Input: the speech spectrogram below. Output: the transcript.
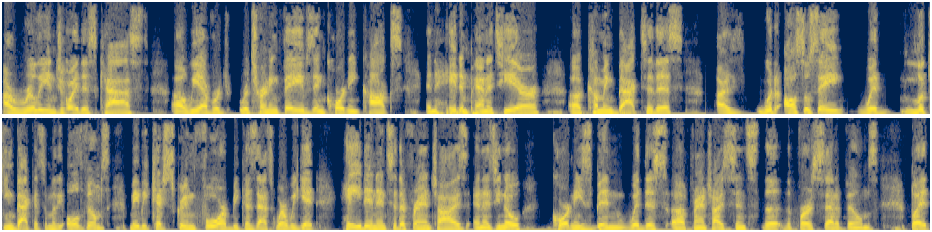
I really enjoy this cast. Uh, we have re- returning faves in Courteney Cox and Hayden Panettiere uh, coming back to this. I would also say, with looking back at some of the old films, maybe catch Scream 4 because that's where we get Hayden into the franchise. And as you know, Courtney's been with this uh, franchise since the, the first set of films. But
